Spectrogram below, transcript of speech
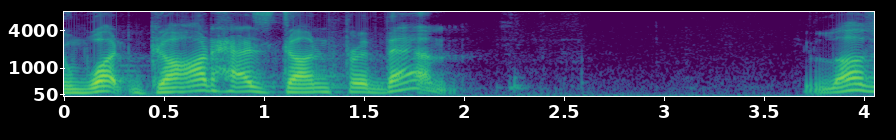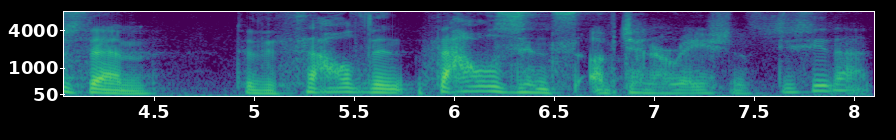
in what God has done for them. He loves them to the thousand, thousands of generations. Do you see that?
